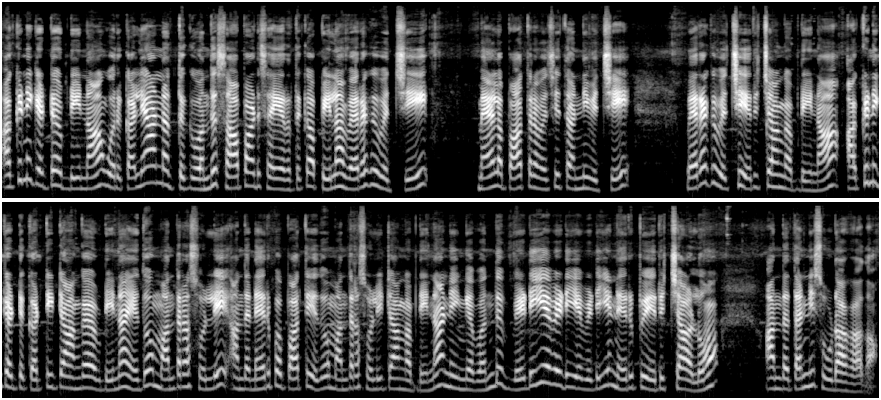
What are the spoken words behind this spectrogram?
அக்னிக்கட்டு அப்படின்னா ஒரு கல்யாணத்துக்கு வந்து சாப்பாடு செய்கிறதுக்கு அப்படிலாம் விறகு வச்சு மேலே பாத்திரம் வச்சு தண்ணி வச்சு விறகு வச்சு எரிச்சாங்க அப்படின்னா அக்னி கட்டு கட்டிட்டாங்க அப்படின்னா ஏதோ மந்திரம் சொல்லி அந்த நெருப்பை பார்த்து ஏதோ மந்திரம் சொல்லிட்டாங்க அப்படின்னா நீங்கள் வந்து வெடிய வெடிய வெடிய நெருப்பு எரிச்சாலும் அந்த தண்ணி சூடாகாதான்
